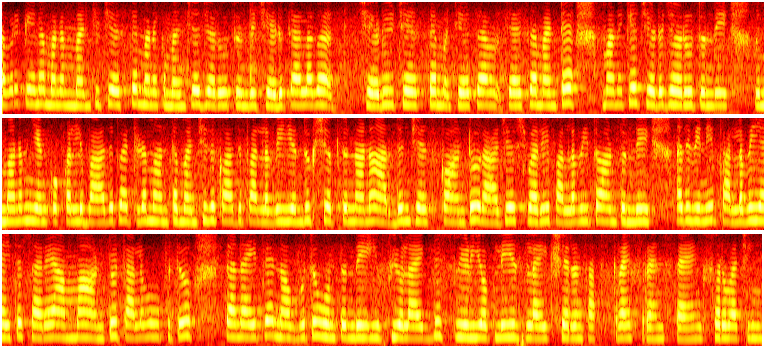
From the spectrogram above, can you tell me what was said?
ఎవరికైనా మనం మంచి చేస్తే మనకు మంచే జరుగుతుంది. చెడు తలగా చెడు చేస్తే చేసా చేసామంటే మనకే చెడు జరుగుతుంది. మనం ఇంకొకరిని బాధ పెట్టడం అంత మంచిది కాదు పల్లవి. ఎందుకు చెప్తున్నానో అర్థం చేసుకో అంటూ రాజేశ్వరి పల్లవితో అంటుంది. అది విని పల్లవి అయితే సరే అమ్మ అంటూ తల ఊపుతూ తనైతే నవ్వుతూ ఉంటుంది. If you like this video please like share and subscribe friends thanks for watching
